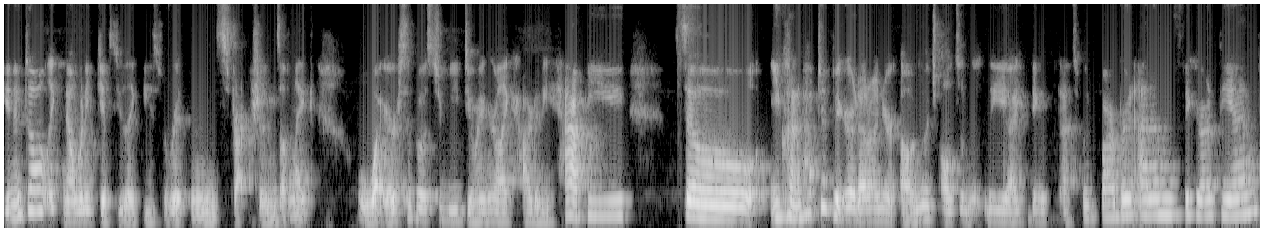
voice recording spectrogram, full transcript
be an adult. Like nobody gives you like these written instructions on like what you're supposed to be doing or like how to be happy. So you kind of have to figure it out on your own, which ultimately I think that's what Barbara and Adam figure out at the end.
